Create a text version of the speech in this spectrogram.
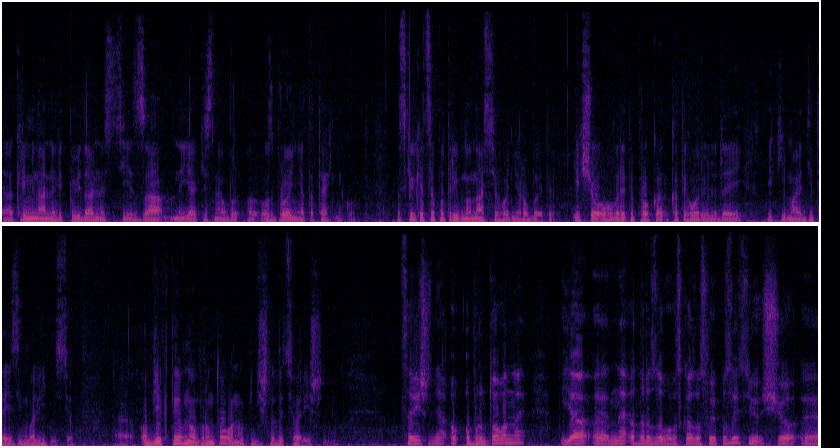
е, кримінальної відповідальності за неякісне озброєння та техніку. Наскільки це потрібно на сьогодні робити, якщо говорити про категорію людей, які мають дітей з інвалідністю? Е, об'єктивно, обґрунтовано підійшли до цього рішення. Це рішення обґрунтоване. Я е, неодноразово висказував свою позицію, що е,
